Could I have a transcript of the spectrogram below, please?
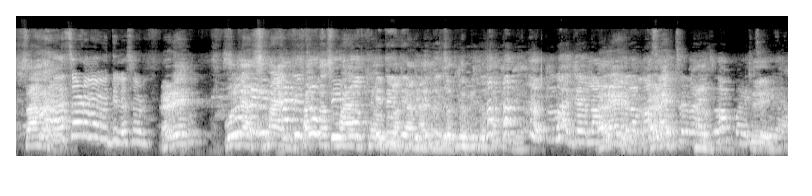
सागर. सोड मम्मी तिला सोड. रेडी पूजा स्माइल फक्त स्माइल. माझ्या अरे लहानपणाला बसायचं नाही, अरे झोपायचं ते, या.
